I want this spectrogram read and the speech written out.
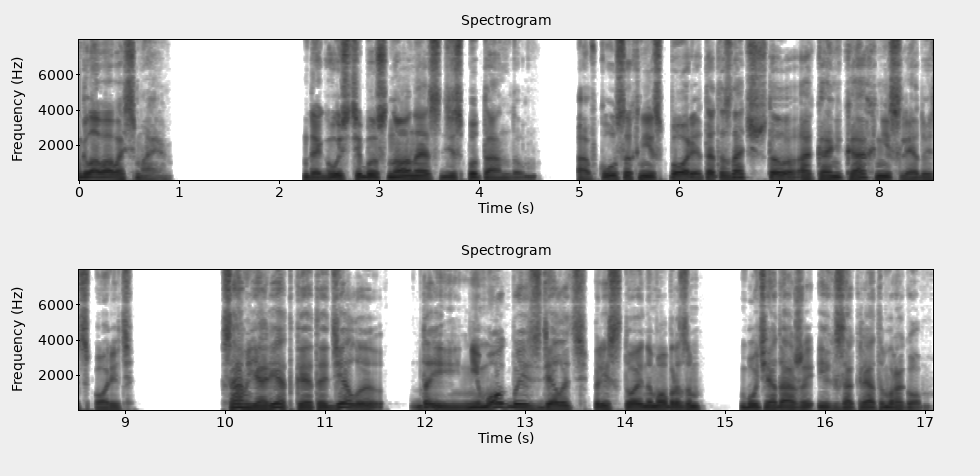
Глава восьмая. «De gustibus non est disputandum». О вкусах не спорят. Это значит, что о коньках не следует спорить. Сам я редко это делаю, да и не мог бы сделать пристойным образом, будь я даже их заклятым врагом.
